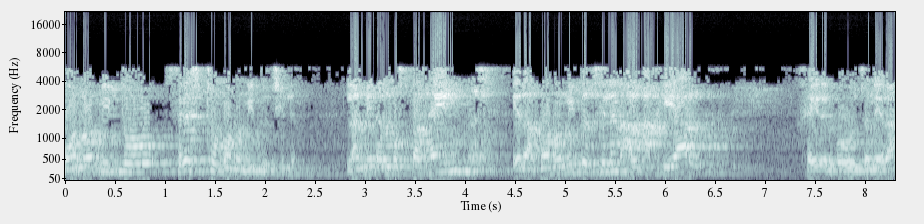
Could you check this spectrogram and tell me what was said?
মনোনীত, শ্রেষ্ঠ মনোনীত ছিলেন। লামিন আল মুস্তাফাইন এরা মনোনীত ছিলেন, আল আখিয়ার, খাইরের বহুজন এরা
